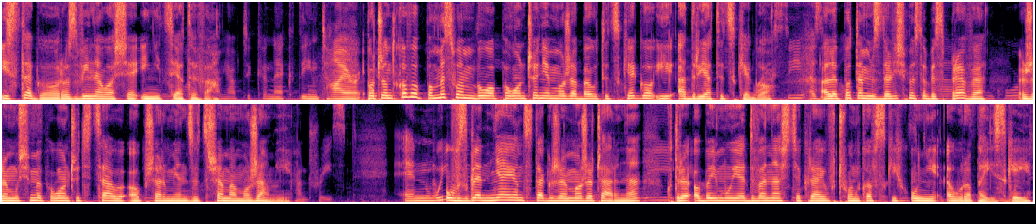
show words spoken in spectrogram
I z tego rozwinęła się inicjatywa. Początkowo pomysłem było połączenie Morza Bałtyckiego i Adriatyckiego, ale potem zdaliśmy sobie sprawę, że musimy połączyć cały obszar między trzema morzami. Uwzględniając także Morze Czarne, które obejmuje 12 krajów członkowskich Unii Europejskiej.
